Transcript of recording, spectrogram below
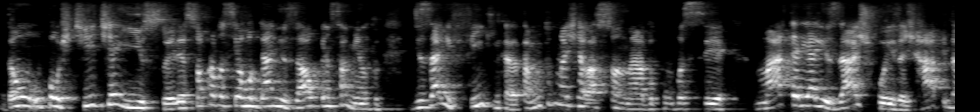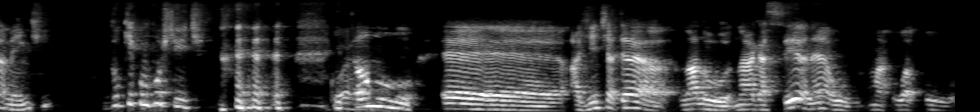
Então o post-it é isso, ele é só para você organizar o pensamento. Design thinking, cara, está muito mais relacionado com você materializar as coisas rapidamente do que com post-it. então, é, a gente até lá no, na HC, né, o, uma, o, o,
